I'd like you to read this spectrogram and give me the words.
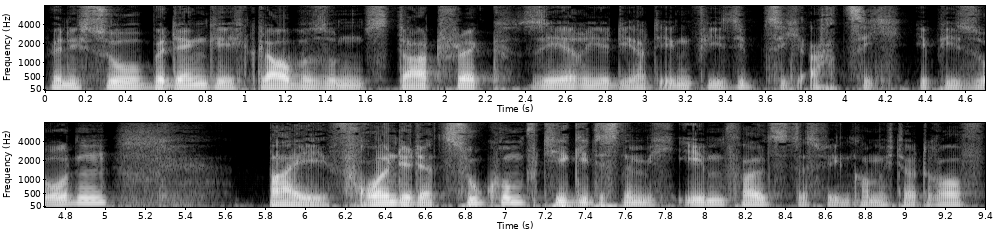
Wenn ich so bedenke, ich glaube, so eine Star Trek-Serie, die hat irgendwie 70, 80 Episoden. Bei Freunde der Zukunft, hier geht es nämlich ebenfalls, deswegen komme ich da drauf,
